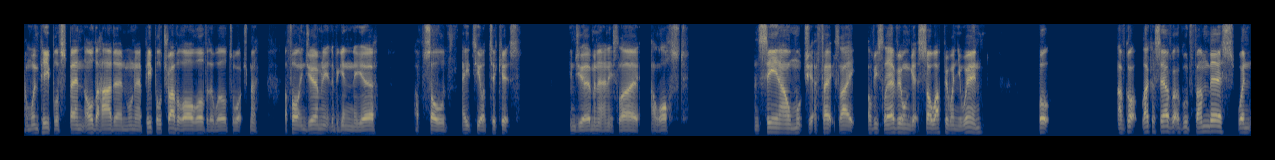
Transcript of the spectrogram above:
and when people have spent all the hard earned money, people travel all over the world to watch me. I fought in Germany at the beginning of the year. I've sold 80 odd tickets in Germany, and it's like I lost. And seeing how much it affects, like, obviously, everyone gets so happy when you win, but I've got, like I say, I've got a good fan base. When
